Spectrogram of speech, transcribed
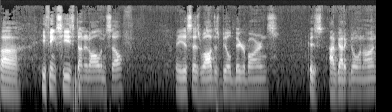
uh, he thinks he's done it all himself. And he just says, well, I'll just build bigger barns because I've got it going on.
